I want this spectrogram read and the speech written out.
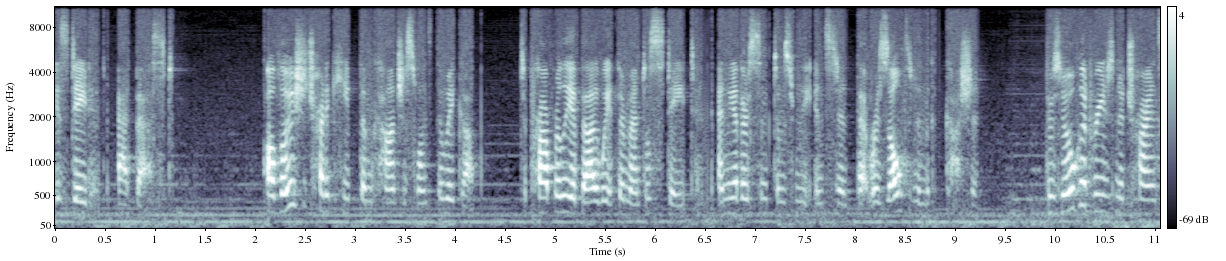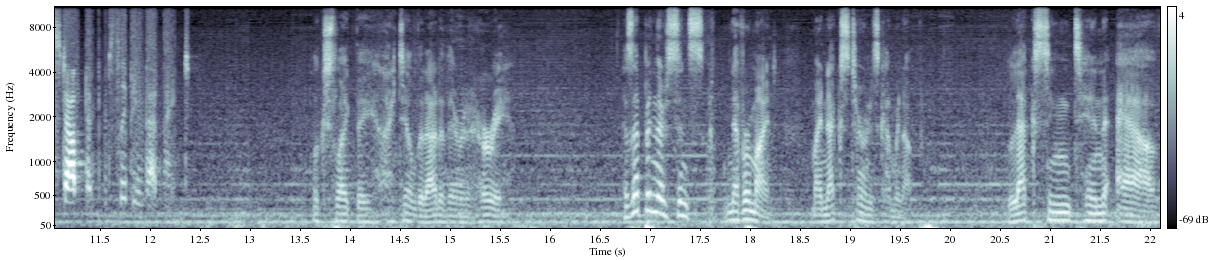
is dated at best. Although you should try to keep them conscious once they wake up, to properly evaluate their mental state and any other symptoms from the incident that resulted in the concussion, there's no good reason to try and stop them from sleeping that night. Looks like they hightailed it out of there in a hurry. Has that been there since? Never mind. My next turn is coming up. Lexington Ave.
